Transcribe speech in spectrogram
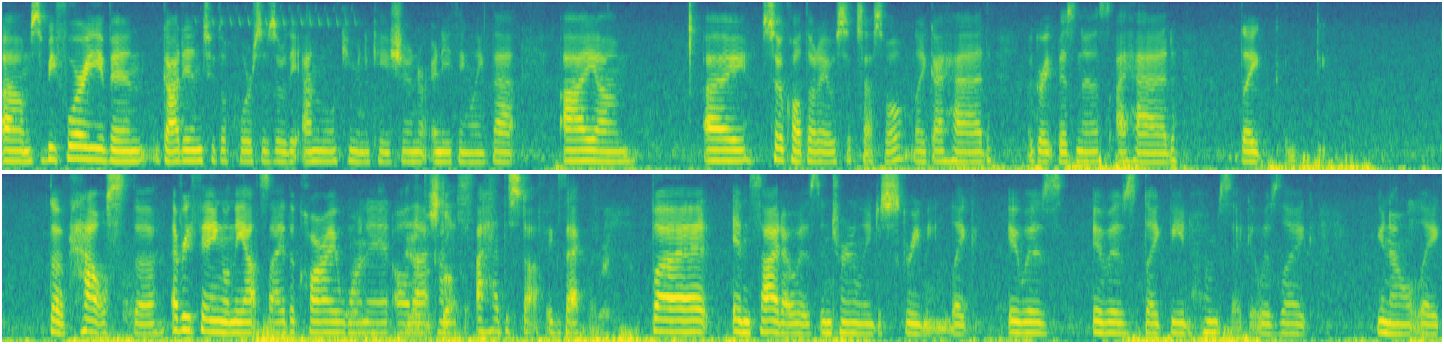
um, so before I even got into the horses or the animal communication or anything like that, I, um, I so-called thought I was successful. Like I had a great business. I had, like, the house, the everything on the outside, the car I wanted, all You that kind of. stuff. I had the stuff exactly Right. but inside i was internally just screaming like it was it was like being homesick it was like you know like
